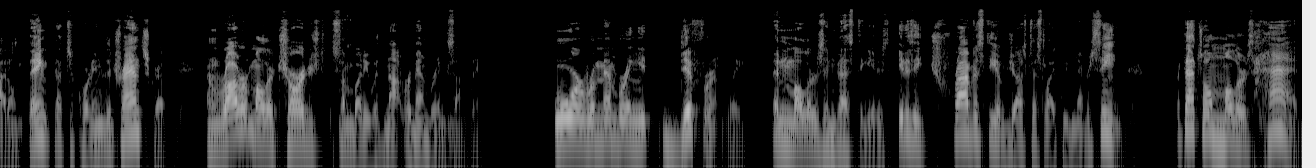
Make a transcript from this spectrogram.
I don't think that's according to the transcript. And Robert Mueller charged somebody with not remembering something or remembering it differently than Mueller's investigators. It is a travesty of justice like we've never seen. But that's all Mueller's had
